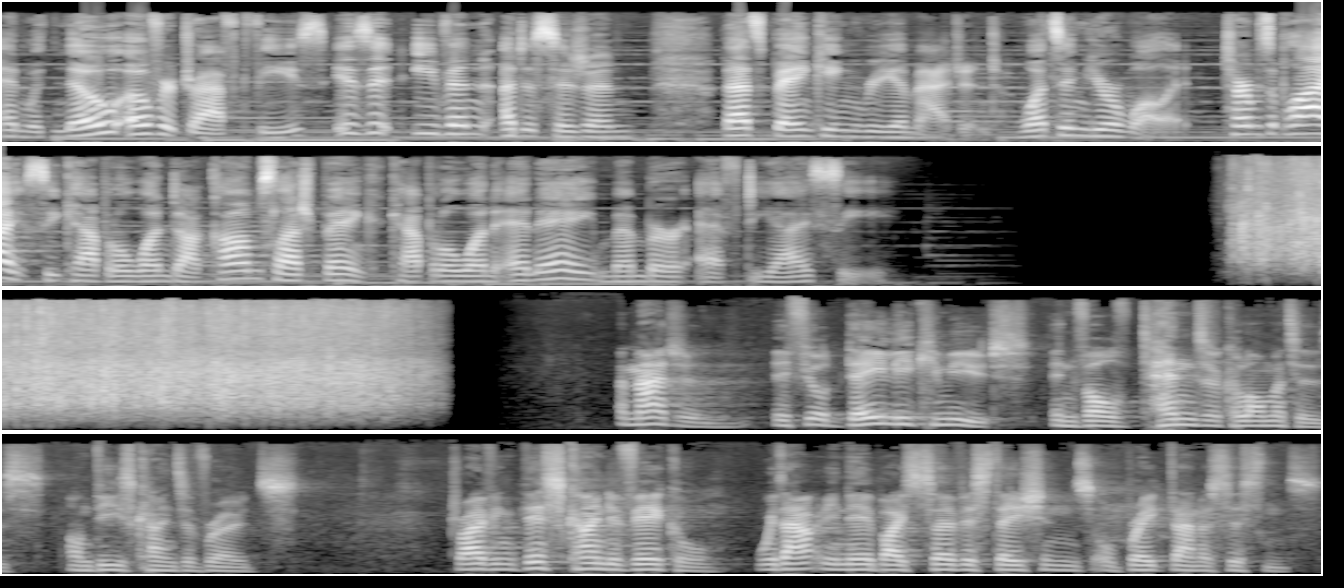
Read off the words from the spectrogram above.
And with no overdraft fees, is it even a decision? That's banking reimagined. What's in your wallet? Terms apply. See CapitalOne.com slash bank. Capital One N.A. member FDIC. Imagine if your daily commute involved tens of kilometers on these kinds of roads. Driving this kind of vehicle without any nearby service stations or breakdown assistance.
